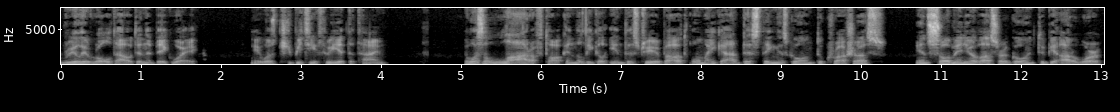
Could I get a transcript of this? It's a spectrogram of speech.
really rolled out in a big way, it was GPT-3 at the time there was a lot of talk in the legal industry about, oh my God, this thing is going to crush us. And so many of us are going to be out of work.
